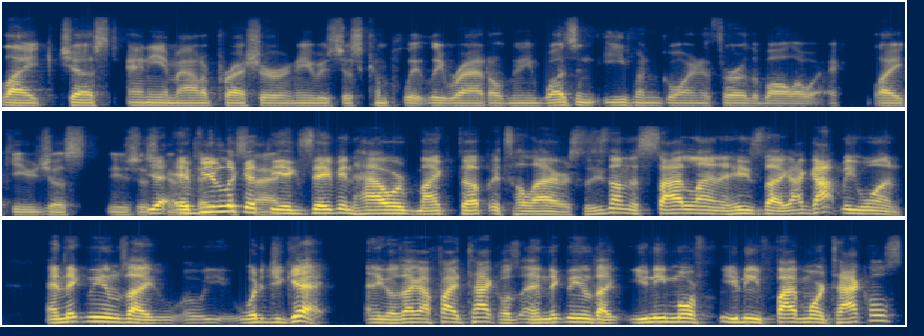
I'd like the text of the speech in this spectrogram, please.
like just any amount of pressure and he was just completely rattled and he wasn't even going to throw the ball away like he was just he was just yeah, if you look the at the. Xavier Howard mic'd up, it's hilarious because he's on the sideline and he's like, "I got me one," and Nik Needham's like, "What did you get?" And he goes, "I got five tackles." And Nik Needham's like, "You need more? You need five more tackles?"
